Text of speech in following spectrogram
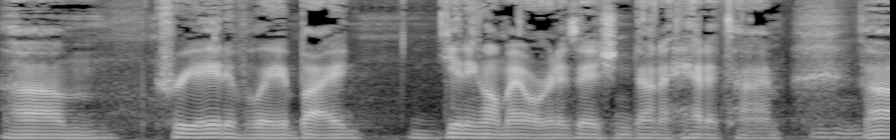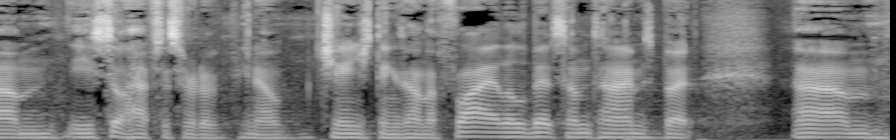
um, creatively by getting all my organization done ahead of time. Mm-hmm. Um, you still have to sort of you know change things on the fly a little bit sometimes, but um,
